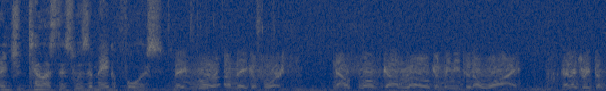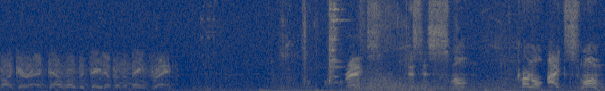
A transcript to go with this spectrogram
Why didn't you tell us this was Omega Force? They were Omega Force. Now Sloan's gone rogue, and we need to know why. Penetrate the bunker and download the data from the mainframe. Rex, this is Sloan. Colonel Ike Sloan.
